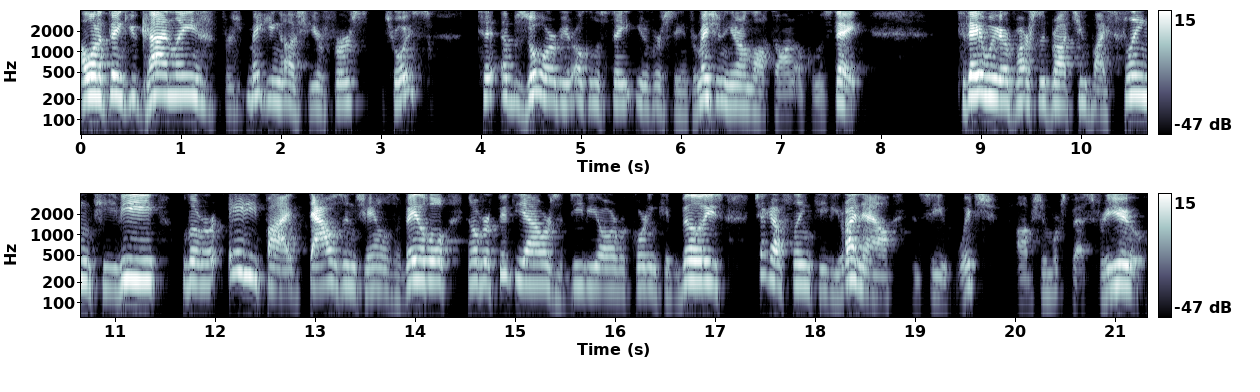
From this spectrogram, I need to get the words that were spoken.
I want to thank you kindly for making us your first choice to absorb your Oklahoma State University information here on Locked On Oklahoma State. Today, we are partially brought to you by Sling TV with over 85,000 channels available and over 50 hours of DVR recording capabilities. Check out Sling TV right now and see which option works best for you.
